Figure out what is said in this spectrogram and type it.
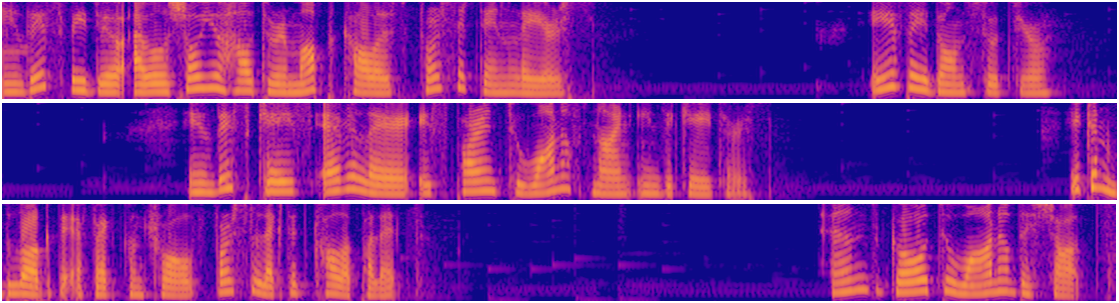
In this video I will show you how to remap colors for certain layers. If they don't suit you. In this case every layer is parent to one of nine indicators. You can block the effect control for selected color palette. And go to one of the shots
